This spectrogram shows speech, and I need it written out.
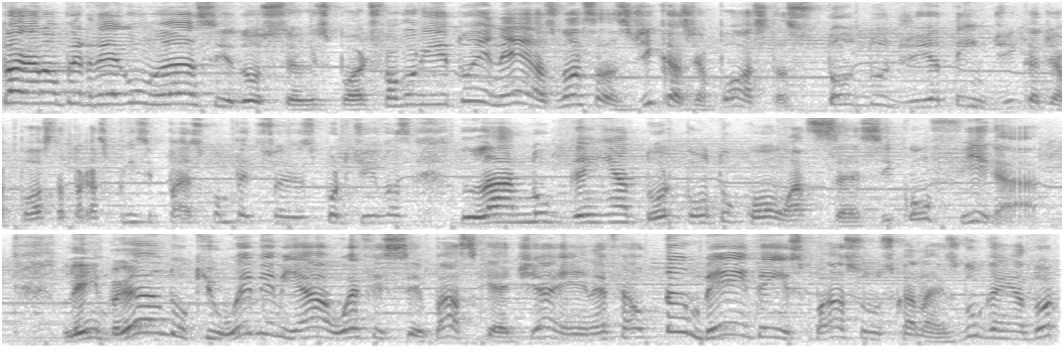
para não perder um lance do seu esporte favorito e nem as nossas dicas de apostas. Todo dia tem dica de aposta para as principais competições esportivas lá no ganhador.com. Acesse e confira. Lembrando que o MMA, o UFC, basquete e a NFL também tem espaço nos canais do Ganhador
